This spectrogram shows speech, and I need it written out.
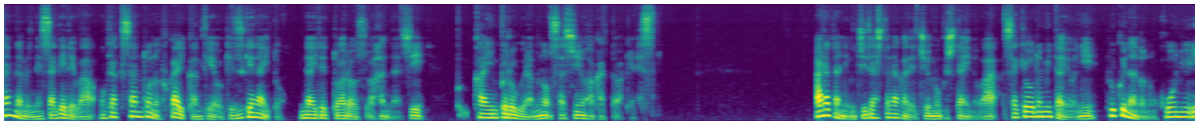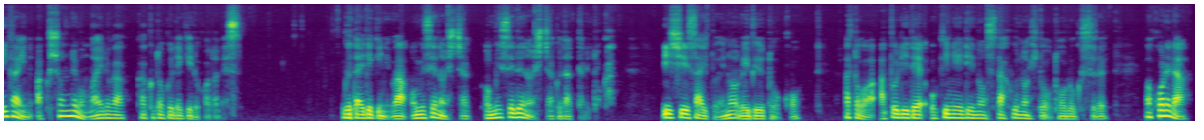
単なる値下げではお客さんとの深い関係を築けないと、ユナイテッドアローズは判断し、会員プログラムの刷新を図ったわけです。新たに打ち出した中で注目したいのは、先ほど見たように、服などの購入以外のアクションでもマイルが獲得できることです。具体的には、お店の試着、お店での試着だったりとか、EC サイトへのレビュー投稿、あとはアプリでお気に入りのスタッフの人を登録する、まあ、これら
